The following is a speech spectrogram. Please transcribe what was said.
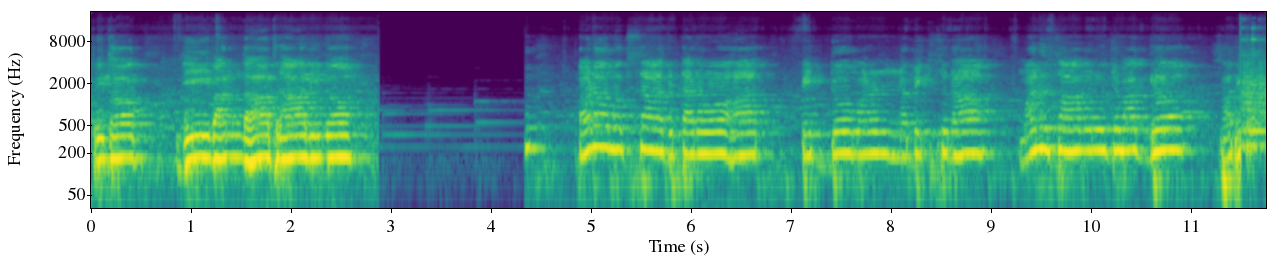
পৃথক জীবান্ধা প্রাণিন અણમક્ષાદિતનોહાત પિડ્ડો મરણ નપિક સુધા મનુષા મનુજવાગ્ર સભી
